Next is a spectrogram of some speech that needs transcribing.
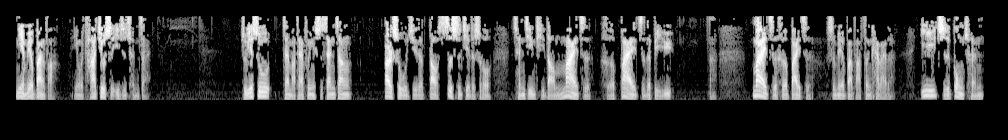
你也没有办法，因为他就是一直存在。主耶稣在马太福音十三章二十五节的到四十节的时候，曾经提到麦子和稗子的比喻啊，麦子和稗子。是没有办法分开来的，一直共存，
